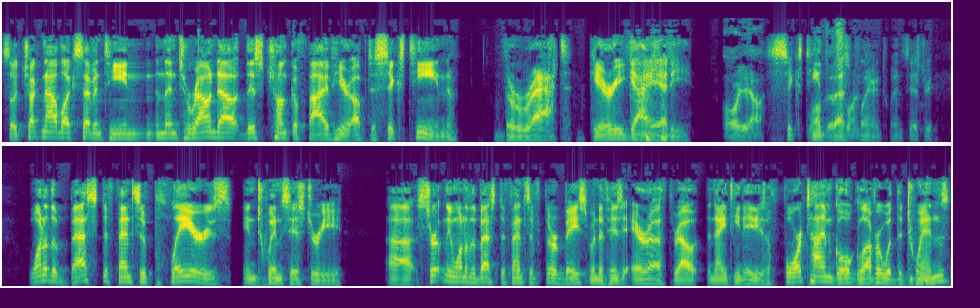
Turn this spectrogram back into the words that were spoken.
So Chuck Knoblauch 17. And then to round out this chunk of five here up to 16, the rat, Gary Gaetti, Oh yeah, 16th best one. player in Twins history. One of the best defensive players in Twins history. Uh, certainly one of the best defensive third basemen of his era throughout the 1980s. A four time gold glover with the Twins.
